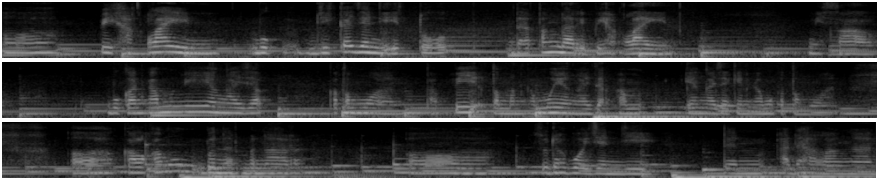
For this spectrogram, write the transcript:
uh, pihak lain buk, jika janji itu datang dari pihak lain misal bukan kamu nih yang ngajak ketemuan tapi teman kamu yang ngajak kamu yang ngajakin kamu ketemuan. Uh, kalau kamu benar-benar uh, sudah buat janji dan ada halangan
